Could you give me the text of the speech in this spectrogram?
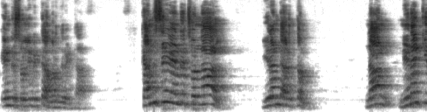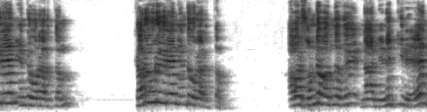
என்று சொல்லிவிட்டு அமர்ந்து விட்டார். கன்சியூ என்று சொன்னால் இரண்டு அர்த்தம். நான் நினைக்கிறேன் என்று ஒரு அர்த்தம். கருவுறுகிறேன் என்று ஒரு அர்த்தம். அவர் சொன்ன வந்தது நான் நினைக்கிறேன்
